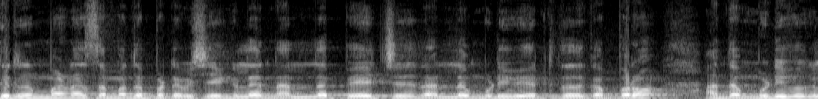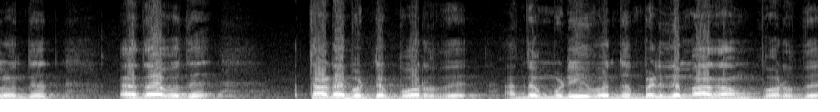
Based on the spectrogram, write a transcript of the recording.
திருமண சம்மந்தப்பட்ட விஷயங்களில் நல்ல பேச்சு நல்ல முடிவு ஏற்றதுக்கப்புறம் அந்த முடிவுகள் வந்து அதாவது தடைபட்டு போகிறது அந்த முடிவு வந்து பலிதமாகாமல் போகிறது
